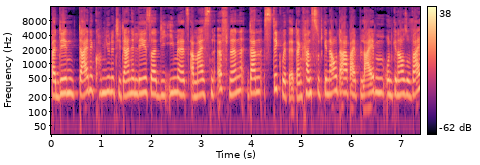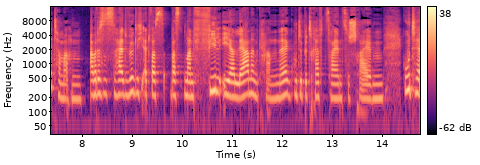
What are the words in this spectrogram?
bei denen deine Community, deine Leser die E-Mails am meisten öffnen, dann stick with it. Dann kannst du genau dabei bleiben und genauso weitermachen. Aber das ist halt wirklich etwas, was man viel eher lernen kann, ne? Gute Betreffzeilen zu schreiben, gute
